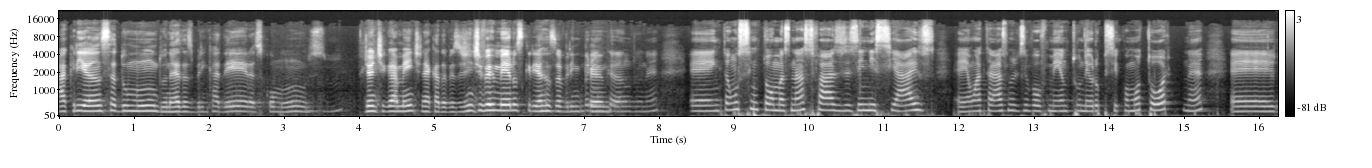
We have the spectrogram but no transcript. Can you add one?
a criança do mundo, né, das brincadeiras comuns. Uhum. De antigamente, né, cada vez a gente vê menos criança brincando. Brincando, né? É, então, os sintomas nas fases iniciais é um atraso no desenvolvimento neuropsicomotor, né? É,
